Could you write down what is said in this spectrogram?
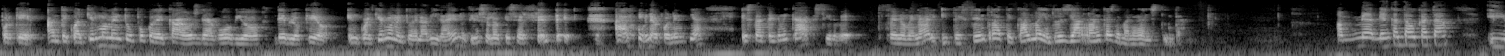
porque ante cualquier momento un poco de caos, de agobio, de bloqueo, en cualquier momento de la vida, ¿eh? no tiene solo que ser frente a una ponencia, esta técnica sirve fenomenal y te centra, te calma y entonces ya arrancas de manera distinta. A mí me ha, encantado, Cata, y,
